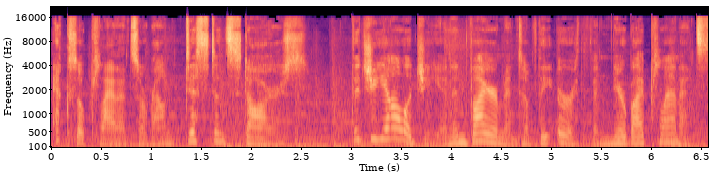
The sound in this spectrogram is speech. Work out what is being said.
exoplanets around distant stars, the geology and environment of the Earth and nearby planets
